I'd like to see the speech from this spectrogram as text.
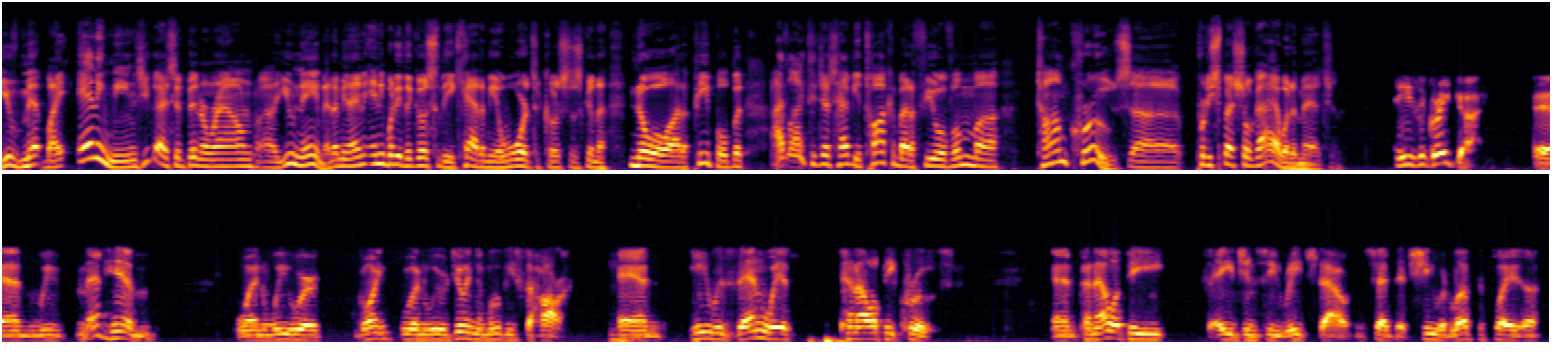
you've met by any means. You guys have been around, uh, you name it. I mean, anybody that goes to the Academy Awards, of course, is going to know a lot of people, but I'd like to just have you talk about a few of them. Uh, Tom Cruise, uh, pretty special guy, I would imagine. He's a great guy. And we met him when we were going, when we were doing the movie Sahara. Mm-hmm. And he was then with Penelope Cruz. And Penelope agency reached out and said that she would love to play the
